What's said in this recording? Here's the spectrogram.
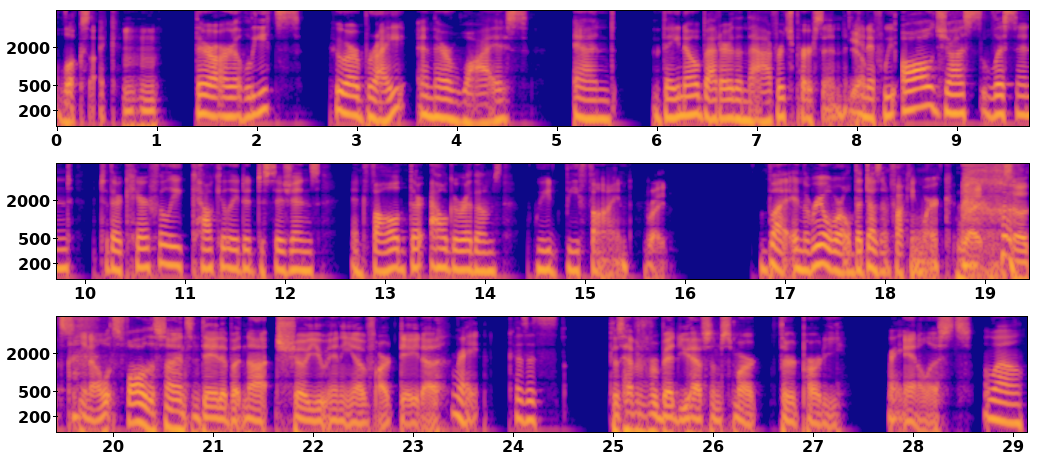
looks like. Mm-hmm. There are elites who are bright and they're wise and they know better than the average person. Yep. And if we all just listened to their carefully calculated decisions and followed their algorithms, we'd be fine. Right. But in the real world, that doesn't fucking work. Right. so it's you know let's follow the science and data, but not show you any of our data, right. Because it's, because heaven forbid you have some smart third party right. analysts. Well,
